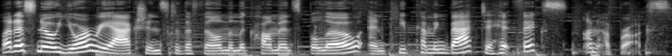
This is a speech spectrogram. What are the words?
Let us know your reactions to the film in the comments below and keep coming back to HitFix on Uproxx.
